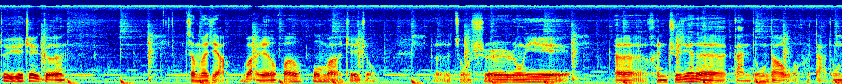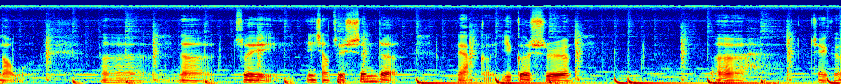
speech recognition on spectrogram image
对于这个怎么讲，万人欢呼嘛，这种，呃，总是容易，呃，很直接的感动到我和打动到我，呃，那最印象最深的两个，一个是，呃，这个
